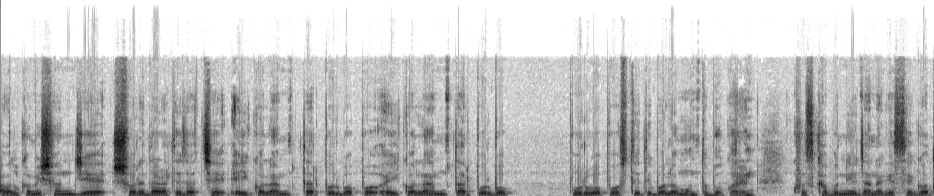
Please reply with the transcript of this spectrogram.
আওয়াল কমিশন যে সরে দাঁড়াতে যাচ্ছে, এই কলাম তার পূর্ব এই কলাম তার পূর্ব পূর্ব প্রস্তুতি বলেও মন্তব্য করেন। খোঁজখবর নিয়ে জানা গেছে, গত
